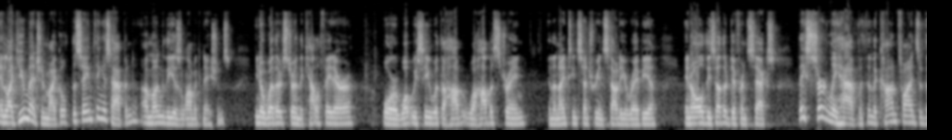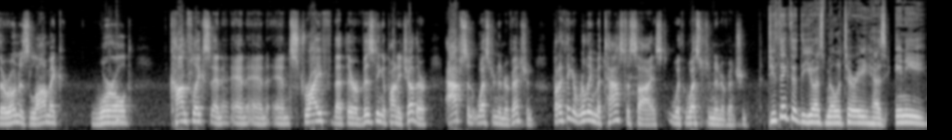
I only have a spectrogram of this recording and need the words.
And like you mentioned, Michael, the same thing has happened among the Islamic nations. You know, whether it's during the Caliphate era or what we see with the Wahhabist strain in the 19th century in Saudi Arabia and all these other different sects, they certainly have within the confines of their own Islamic world conflicts and, and, and, and strife that they're visiting upon each other absent Western intervention. But I think it really metastasized with Western intervention. Do you think that the U.S. military has any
